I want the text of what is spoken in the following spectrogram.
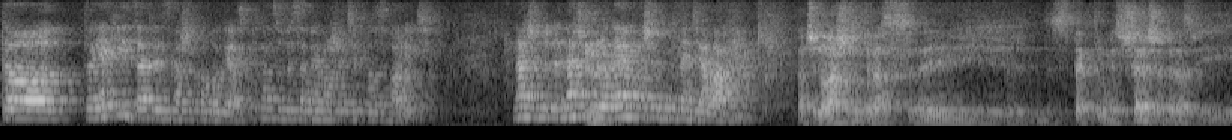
to, to jaki jest zakres Waszych obowiązków? Na co Wy sobie możecie pozwolić? Na czym, na czym polegają Wasze główne działania? Znaczy, no właśnie, bo teraz y, spektrum jest szersze. Teraz i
